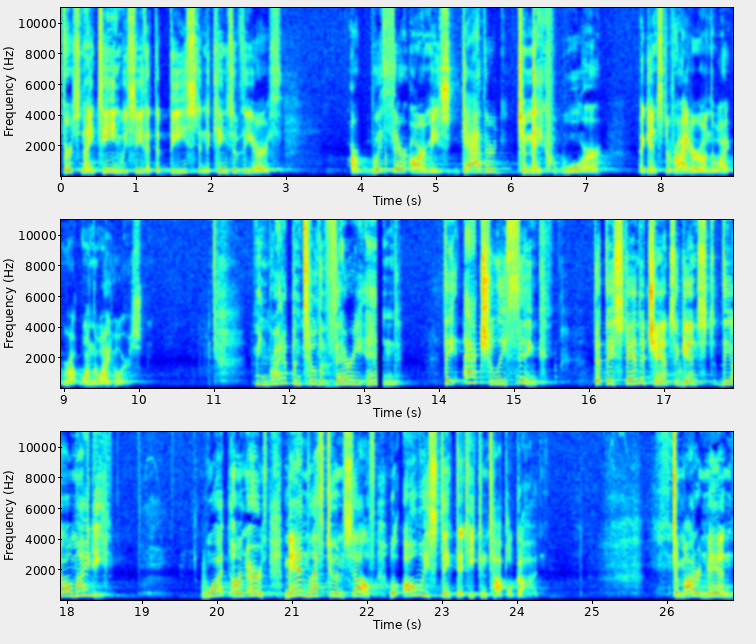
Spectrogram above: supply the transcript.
Verse 19, we see that the beast and the kings of the earth are with their armies gathered to make war against the rider on the white, on the white horse. I mean, right up until the very end, they actually think that they stand a chance against the Almighty. What on earth? Man left to himself will always think that he can topple God. To modern man,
